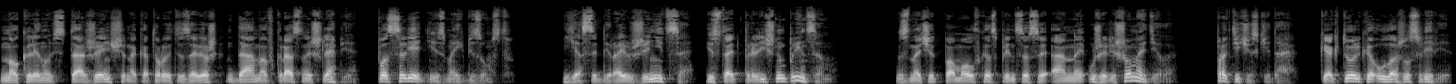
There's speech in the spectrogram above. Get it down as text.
Но, клянусь, та женщина, которую ты зовешь дама в красной шляпе, последняя из моих безумств. Я собираюсь жениться и стать приличным принцем». «Значит, помолвка с принцессой Анной уже решенное дело?» «Практически да. Как только уложу с Леви,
